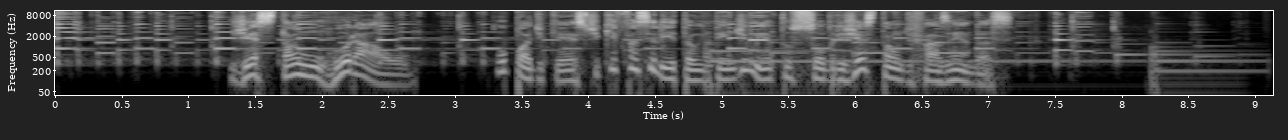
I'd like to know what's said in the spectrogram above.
Gestão Rural o podcast que facilita o entendimento sobre gestão de fazendas.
